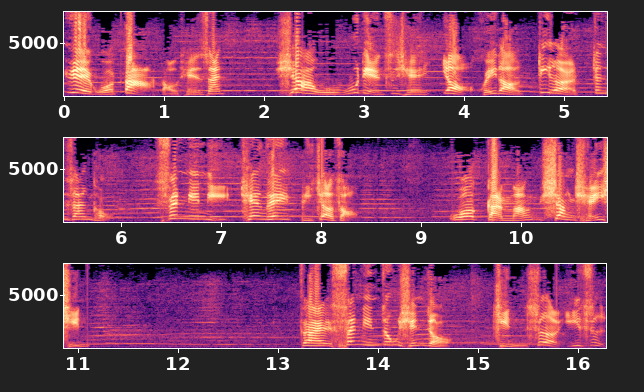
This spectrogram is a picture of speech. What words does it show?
越过大岛田山，下午五点之前要回到第二登山口。森林里天黑比较早。我赶忙向前行，在森林中行走，景色一致。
